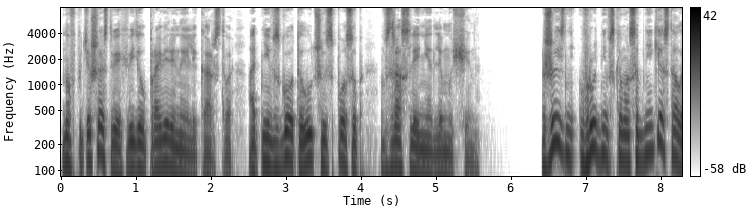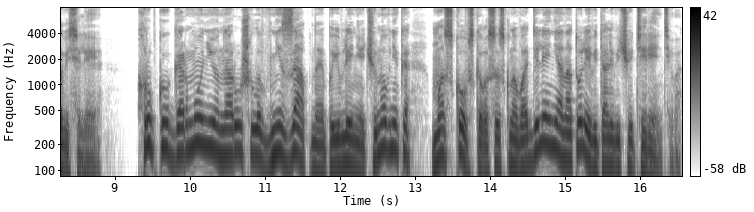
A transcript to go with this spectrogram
но в путешествиях видел проверенные лекарства, от невзгод и лучший способ взросления для мужчин. Жизнь в Рудневском особняке стала веселее. Хрупкую гармонию нарушило внезапное появление чиновника московского сыскного отделения Анатолия Витальевича Терентьева.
